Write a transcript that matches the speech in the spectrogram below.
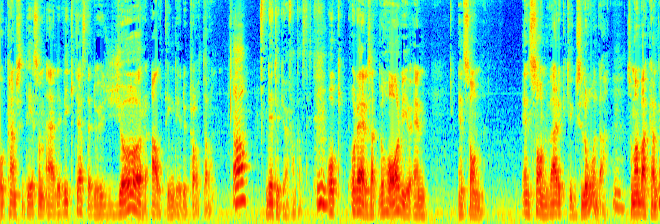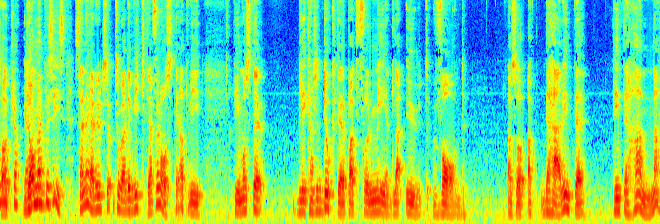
och kanske det som är det viktigaste, du gör allting det du pratar om. Ja, Det tycker jag är fantastiskt. Och, och det är det så att då har vi ju en, en sån en sån verktygslåda. Som man bara kan ta. plocka ja men precis. Sen är det ju, tror jag det viktiga för oss det är att vi, vi måste bli kanske duktigare på att förmedla ut vad Alltså att det här är inte Det är inte Hanna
